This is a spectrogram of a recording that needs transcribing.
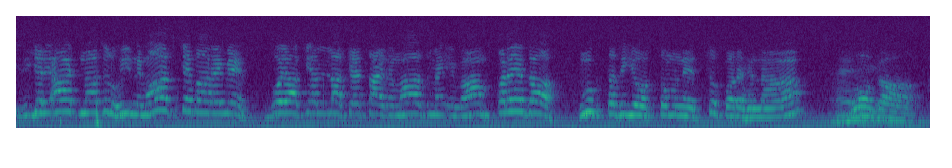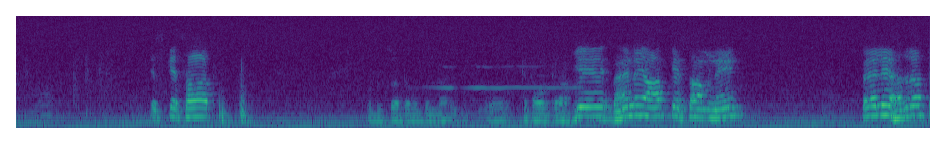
یہ آیت نازل ہوئی نماز کے بارے میں گویا کہ اللہ کہتا ہے نماز میں امام پڑھے گا مقتدیو تم نے چپ رہنا ہوگا۔ اس کے ساتھ یہ بہنیں آپ کے سامنے، پہلے حضرت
